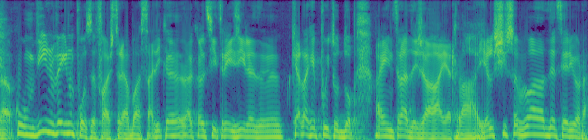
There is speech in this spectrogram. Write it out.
Da. Cu un vin vechi nu poți să faci treaba asta. Adică dacă îl ții trei zile, de, chiar dacă îi pui tu dop, ai intrat deja aer la el și se va deteriora.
